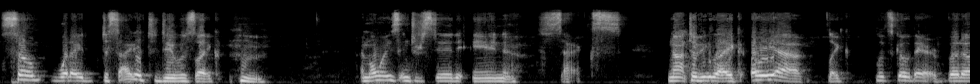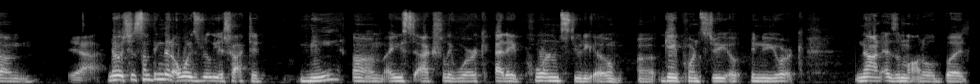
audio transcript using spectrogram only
So what I decided to do was like, hmm, I'm always interested in sex. Not to be like, oh yeah, like let's go there, but um, Yeah. no, it's just something that always really attracted me. Um, I used to actually work at a porn studio, uh, gay porn studio in New York, not as a model, but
